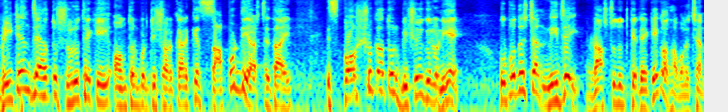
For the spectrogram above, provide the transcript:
ব্রিটেন যেহেতু শুরু থেকেই অন্তর্বর্তী সরকারকে সাপোর্ট দিয়ে আসছে, তাই স্পর্শকাতর বিষয়গুলো নিয়ে উপদেষ্টা নিজেই রাষ্ট্রদূতকে ডেকে কথা বলেছেন।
